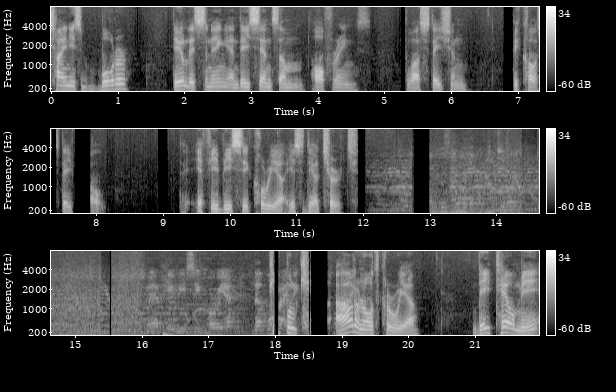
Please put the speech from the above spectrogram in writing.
Chinese border. They're listening, and they send some offerings to our station because they felt the FEBC Korea is their church. People came out of North Korea. They tell me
